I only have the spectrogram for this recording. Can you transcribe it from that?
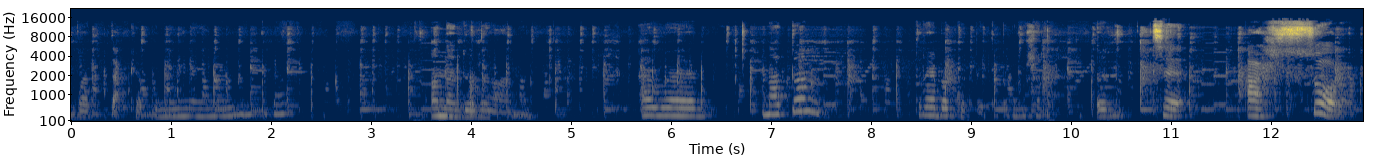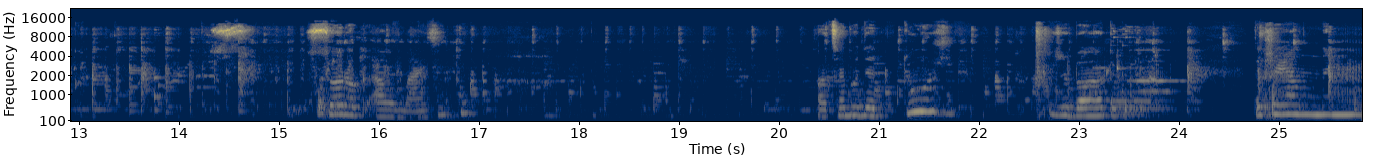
Вот так я буду на неї вибирати. Вона дуже гарна. Але на то треба купити, тому що е, це аж 40. 40 алмазиків. А це буде дуже, дуже багато купити. Так що я не,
